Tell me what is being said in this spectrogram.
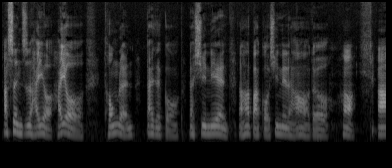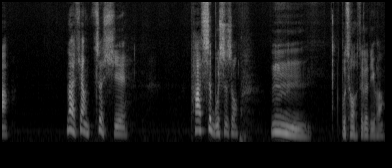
啊，甚至还有还有同仁。带着狗来训练，然后把狗训练的好好的哈。啊！那像这些，他是不是说，嗯，不错，这个地方，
